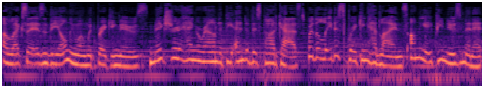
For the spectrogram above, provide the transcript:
Alexa isn't the only one with breaking news. Make sure to hang around at the end of this podcast for the latest breaking headlines on the AP News Minute.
